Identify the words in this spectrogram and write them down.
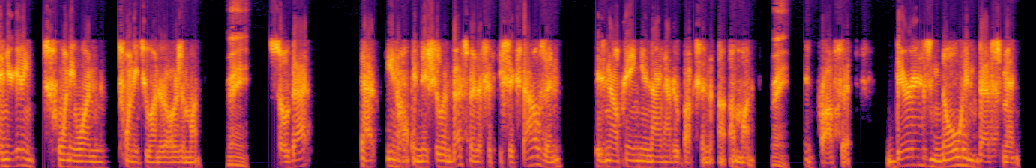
and you're getting 21 2200 dollars a month Right. so that that you know initial investment of 56000 is now paying you 900 bucks in a, a month Right. in profit there is no investment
